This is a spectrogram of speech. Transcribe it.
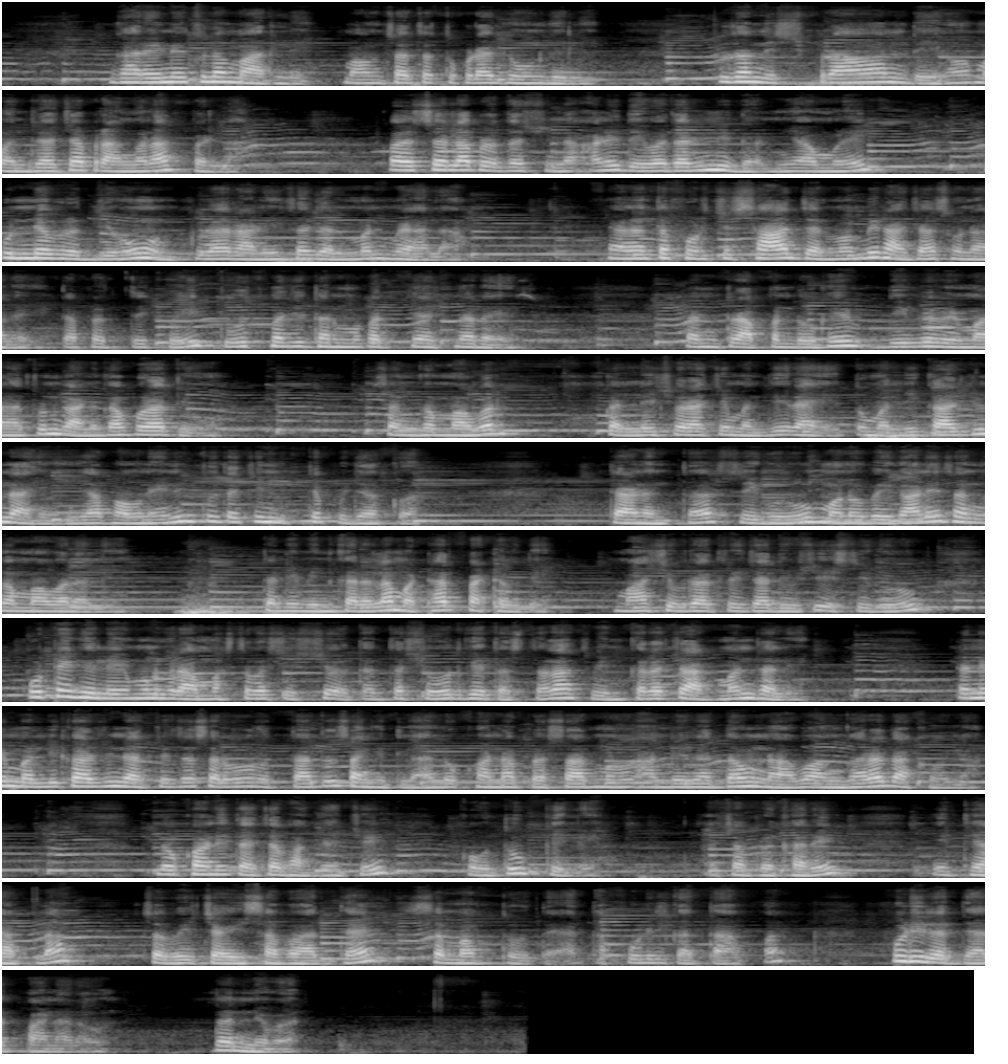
घारीने तुला मारले. मांसाचा तुकडा घेऊन गेली. तुझा निष्प्राण देह मंदिराच्या प्रांगणात पडला. कळसाला प्रदक्षिणा आणि देवदारी निधन यामुळे पुण्यवृद्धी होऊन तुला राणीचा जन्म मिळाला. यानंतर पुढचे सात जन्म मी राजाच होणार आहे. त्या प्रत्येक वेळी तूच माझी धर्मपत्नी असणार आहेस. नंतर आपण दोघे दिव्य विमानातून गाणगापुरात येऊ. संगमावर कल्लेश्वराचे मंदिर आहे. तो मल्लिकार्जुन आहे. या भावनेने तू त्याची नित्यपूजा कर. त्यानंतर श्रीगुरू मनोवेगाने संगमावर आले. त्यांनी विणकराला मठात पाठवले. महाशिवरात्रीच्या दिवशी श्रीगुरू कुठे गेले म्हणून ग्रामस्थ व शिष्य त्यांचा शोध घेत असतानाच विणकराचे आगमन झाले. त्यांनी मल्लिकार्जुन यात्रेचा सर्व वृत्तांत सांगितला. लोकांना प्रसाद म्हणून आणलेला दौना व अंगारा दाखवला. लोकांनी त्याच्या भाग्याचे कौतुक केले. अशा प्रकारे इथे आपला चव्वेचाळीसावा अध्याय समाप्त होत आहे. आता पुढील कथा आपण पुढील अध्यायात पाहणार आहोत. धन्यवाद.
